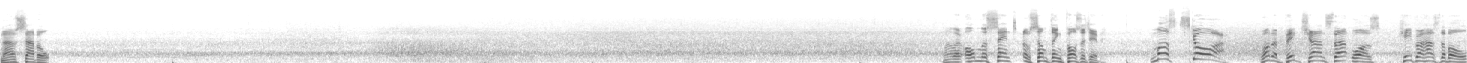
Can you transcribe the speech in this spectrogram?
Now Saville. Well, they're on the scent of something positive. Must score! What a big chance that was. Keeper has the ball.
